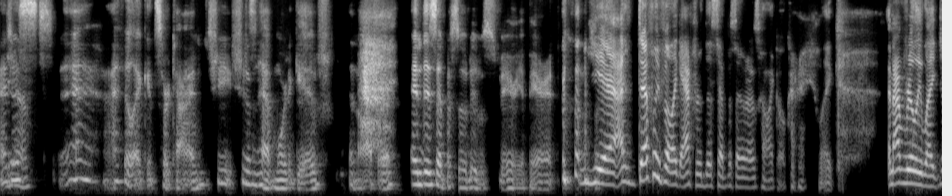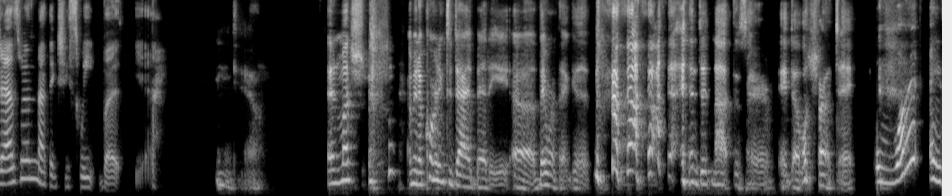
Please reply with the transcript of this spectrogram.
I just, eh, I feel like it's her time. She she doesn't have more to give and offer. In this episode, it was very apparent. yeah, I definitely felt like after this episode, I was kind of like, okay, like and I really like Jasmine. I think she's sweet, but yeah. Mm, yeah. And much, I mean, according to Daya Betty, uh, they weren't that good and did not deserve a double shante. What a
